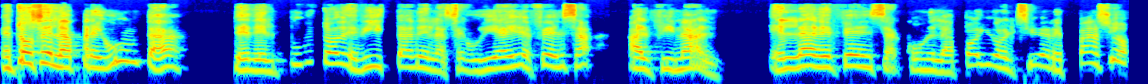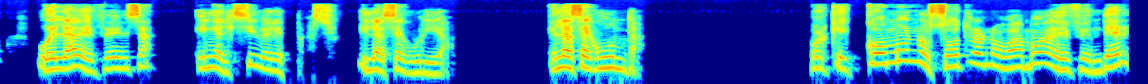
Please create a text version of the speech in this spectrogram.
Entonces, la pregunta desde el punto de vista de la seguridad y defensa, al final, ¿es la defensa con el apoyo del ciberespacio o es la defensa en el ciberespacio y la seguridad? Es la segunda. Porque ¿cómo nosotros nos vamos a defender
